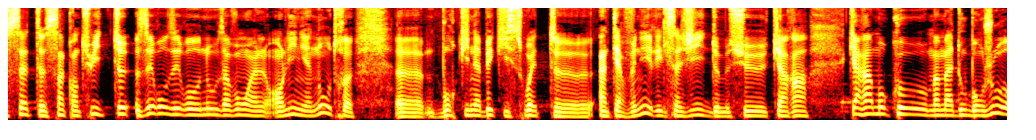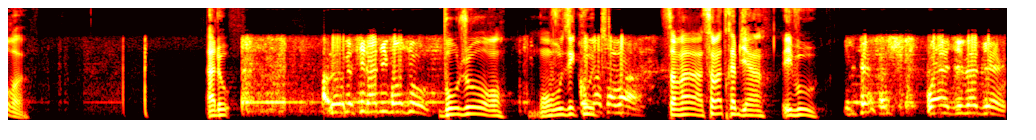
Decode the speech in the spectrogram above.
07 58 00. Nous avons en ligne un autre euh, Burkinabé qui souhaite euh, intervenir. Il s'agit de Monsieur Kara Karamoko Mamadou. Bonjour. Allô? Monsieur Nadi, bonjour. Bonjour, on vous écoute. Comment ça va Ça va, ça va très bien. Et vous Ouais, je vais bien.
